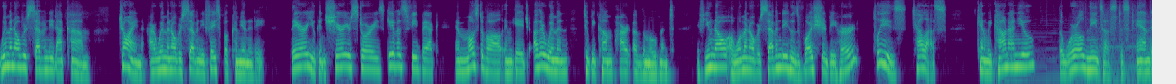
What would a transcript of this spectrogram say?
womenover70.com. Join our Women Over 70 Facebook community. There you can share your stories, give us feedback, and most of all, engage other women to become part of the movement. If you know a woman over 70 whose voice should be heard, please tell us. Can we count on you? The world needs us to stand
